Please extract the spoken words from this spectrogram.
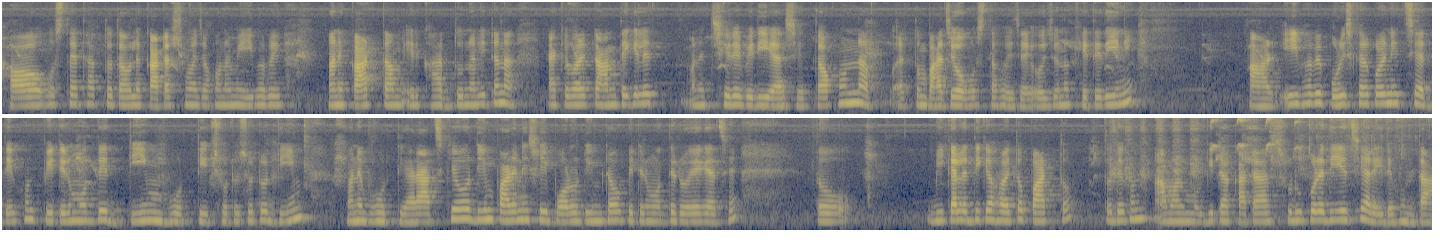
খাওয়া অবস্থায় থাকতো তাহলে কাটার সময় যখন আমি এইভাবে মানে কাটতাম, এর খাদ্য খাদ্যনালীটা না একেবারে টানতে গেলে মানে ছেড়ে বেরিয়ে আসে। তখন না একদম বাজে অবস্থা হয়ে যায়, ওই জন্য খেতে দিইনি। আর এইভাবে পরিষ্কার করে নিচ্ছি, আর দেখুন পেটের মধ্যে ডিম ভর্তি, ছোট ছোট ডিম মানে ভর্তি। আর আজকেও ডিম পারেনি সেই বড় ডিমটাও পেটের মধ্যে রয়ে গেছে। তো বিকালের দিকে হয়তো পারতো। তো দেখুন, আমার মুরগিটা কাটা শুরু করে দিয়েছি আর এই দেখুন দা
